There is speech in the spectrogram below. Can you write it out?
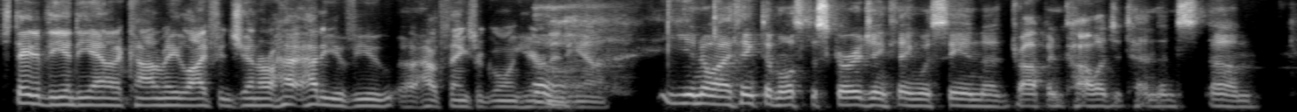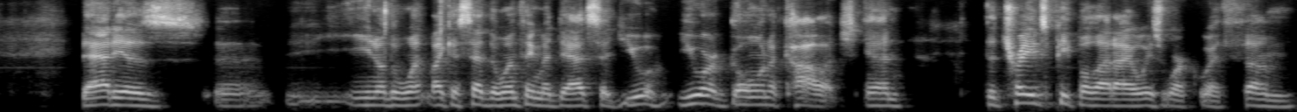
state of the Indiana economy, life in general. How, how do you view uh, how things are going here oh, in Indiana? You know, I think the most discouraging thing was seeing the drop in college attendance. Um, that is uh, you know the one like i said the one thing my dad said you you are going to college and the tradespeople that I always work with, um,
